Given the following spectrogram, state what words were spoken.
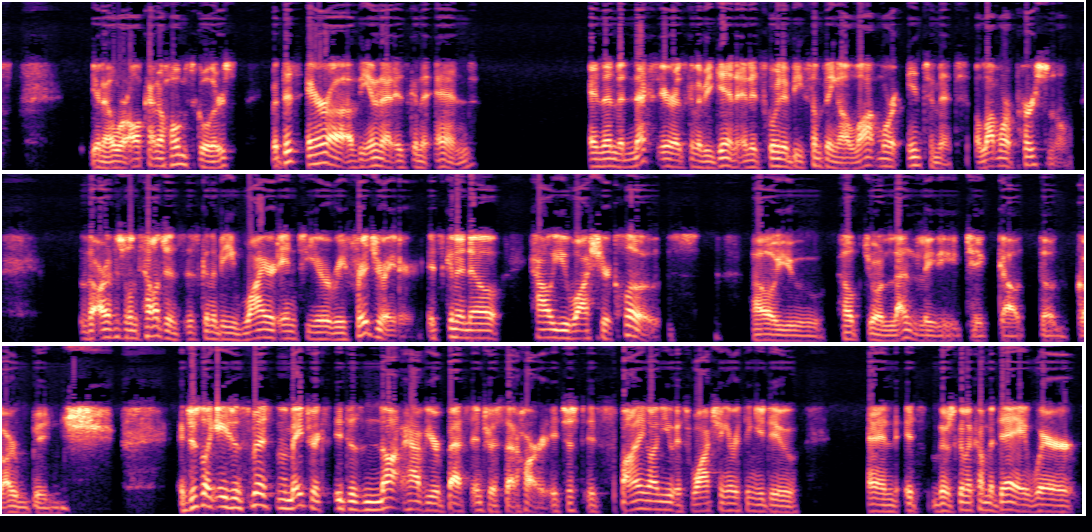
You know, we're all kind of homeschoolers. But this era of the internet is going to end. And then the next era is going to begin, and it's going to be something a lot more intimate, a lot more personal. The artificial intelligence is going to be wired into your refrigerator. It's going to know how you wash your clothes, how you helped your landlady take out the garbage. And just like Agent Smith in The Matrix, it does not have your best interests at heart. It just it's spying on you. It's watching everything you do, and it's there's going to come a day where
